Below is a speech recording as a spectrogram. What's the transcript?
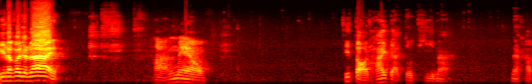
ที่เราก็จะได้ หางแมว ที่ต่อท้ายจากตัวทีมานะครับ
